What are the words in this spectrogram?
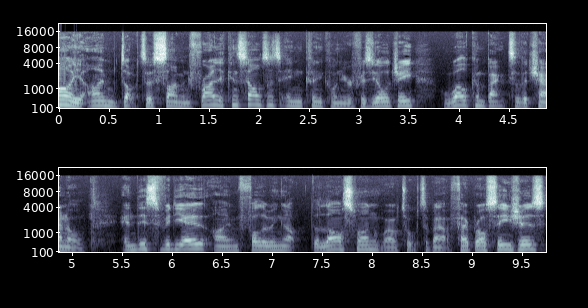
Hi, I'm Dr. Simon Freilich, consultant in clinical neurophysiology. Welcome back to the channel. In this video, I'm following up the last one where I talked about febrile seizures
